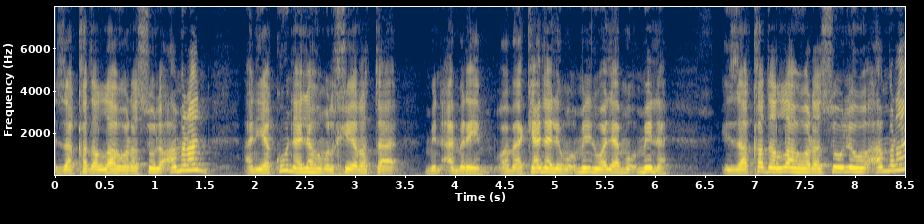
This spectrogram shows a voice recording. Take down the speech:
إذا قضى الله ورسوله أمرا أن يكون لهم الخيرة من أمرهم. وما كان لمؤمن ولا مؤمنة. إذا قضى الله ورسوله أمرا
